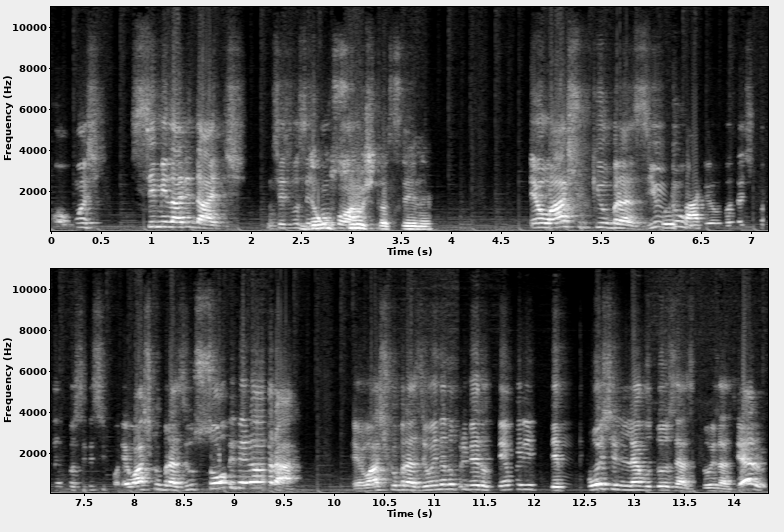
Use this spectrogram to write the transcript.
algumas similaridades. Não sei se vocês Deu concordam. um susto, assim, né? Eu acho que o Brasil. Eu vou responder você nesse ponto. Eu acho que o Brasil soube melhorar. Eu acho que o Brasil, ainda no primeiro tempo, ele, depois que ele leva o 2 a, 2 a 0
